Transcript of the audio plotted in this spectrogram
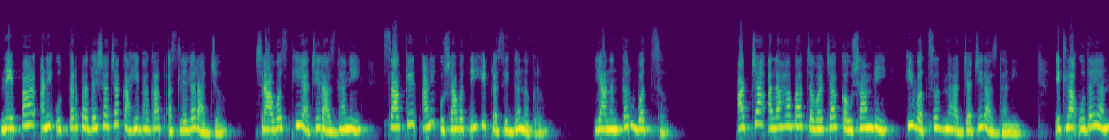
नेपाळ आणि उत्तर प्रदेशाच्या काही भागात असलेलं राज्य. श्रावस्थी याची राजधानी साकेत आणि कुशावती ही प्रसिद्ध नगर. यानंतर वत्स. आजच्या अलाहाबाद जवळच्या कौशांबी ही वत्स राज्याची राजधानी. इथला उदयन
